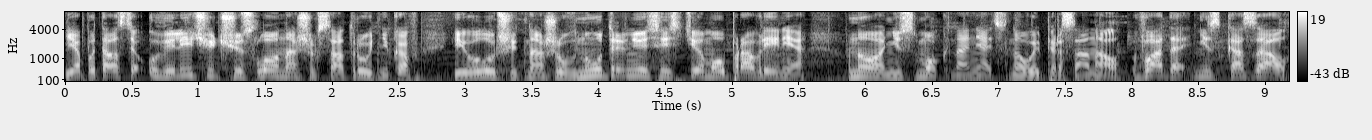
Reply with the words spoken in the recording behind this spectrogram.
Я пытался увеличить число наших сотрудников и улучшить нашу внутреннюю систему управления, но не смог нанять новый персонал. Вада не сказал,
